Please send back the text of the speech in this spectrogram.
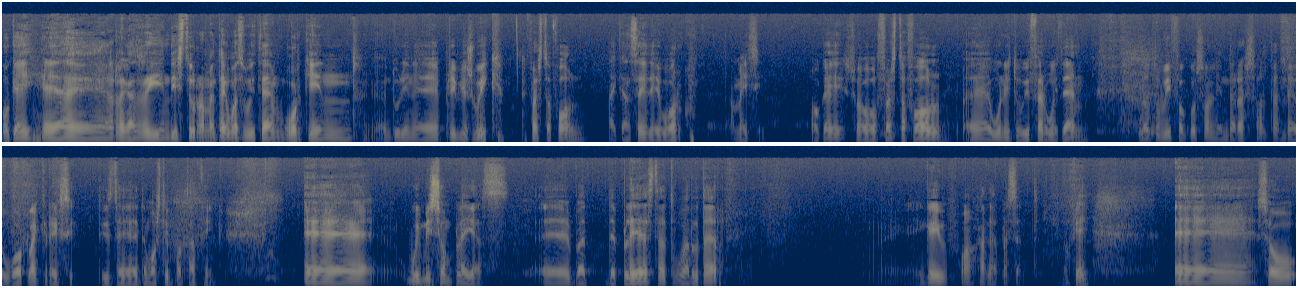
Okay, uh, regarding this tournament, I was with them working during the previous week. First of all, I can say they work amazing. Okay, so first of all, uh, we need to be fair with them, not to be focused only in the result, and they work like crazy. This is the, the most important thing. Uh, we miss some players, but the players that were there gave 100%. Okay, so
